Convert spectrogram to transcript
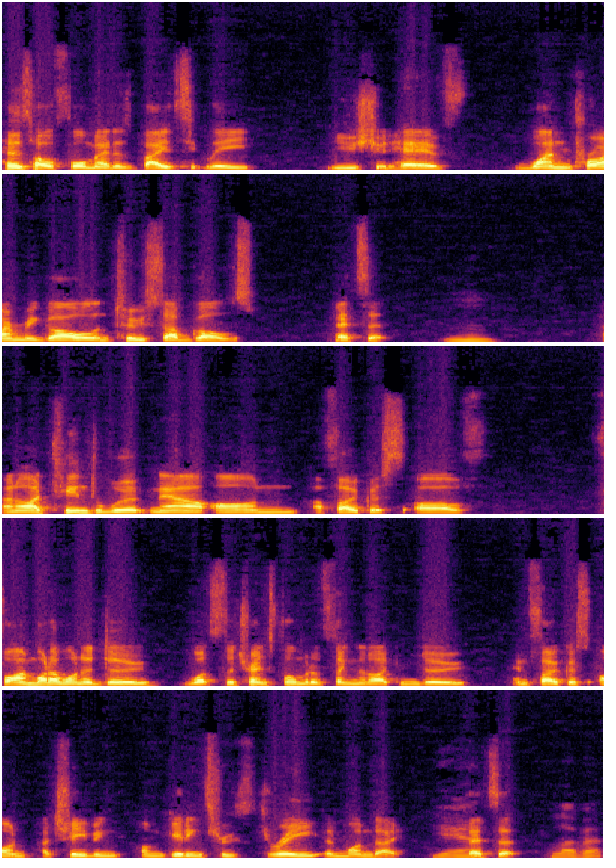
his whole format is basically you should have one primary goal and two sub goals. That's it. Mm. And I tend to work now on a focus of find what I want to do, what's the transformative thing that I can do, and focus on achieving, on getting through three in one day. Yeah. That's it. Love it.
